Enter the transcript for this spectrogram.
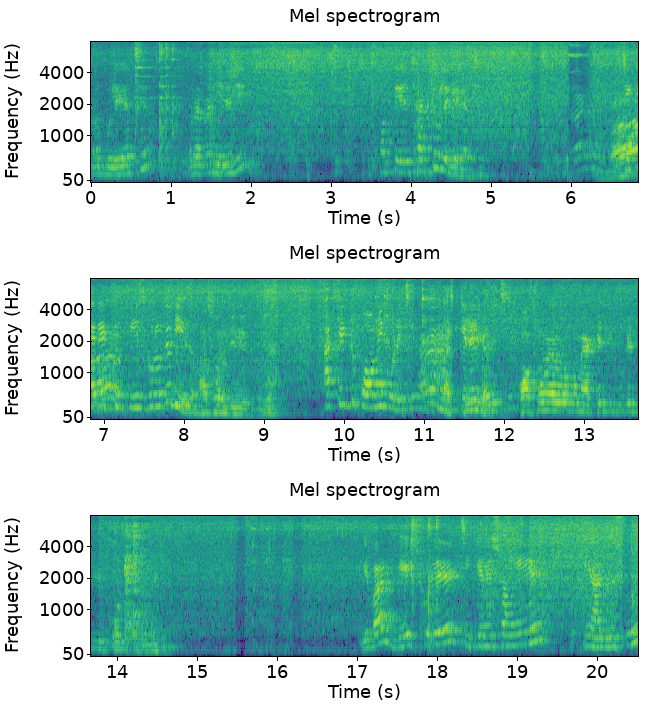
হ্যাঁ গলে গেছে। এবার আমরা নেড়ে দিই। সব তেল ছাড়তেও লেগে গেছে। চিকেনের টু পিসগুলোকে দিয়ে দেবো। আসল জিনিসগুলো। আজকে একটু কমই করেছি হ্যাঁ, হ্যাঁ, চিকেনের করেছি। সবসময় ওরকম এক কেজি দু কেজি করতে হবে নাকি? এবার বেশ করে চিকেনের সঙ্গে পেঁয়াজ রসুন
